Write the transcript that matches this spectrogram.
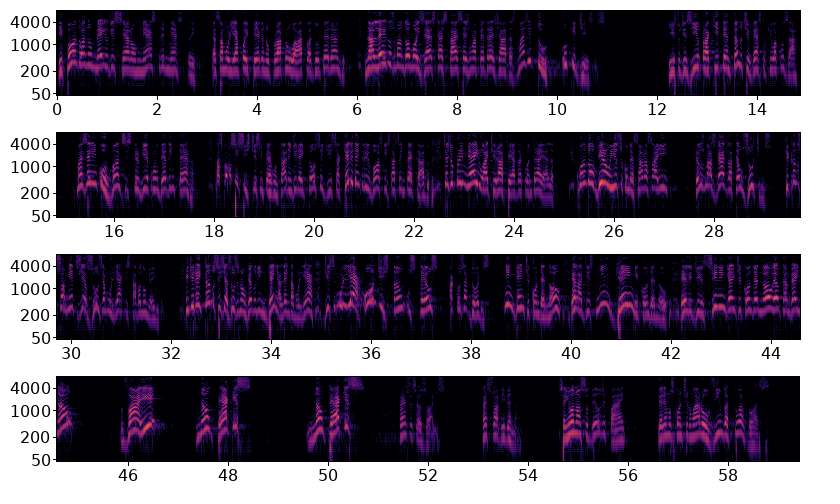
E pondo-a no meio, disseram: Mestre, mestre, essa mulher foi pega no próprio ato adulterando. Na lei nos mandou Moisés que as tais sejam apedrejadas. Mas e tu, o que dizes? Isto diziam para que, tentando, tivesse do que o acusar. Mas ele, encurvando-se, escrevia com o dedo em terra. Mas como se insistisse em perguntar, endireitou-se e disse: Aquele dentre vós que está sem pecado, seja o primeiro a atirar pedra contra ela. Quando ouviram isso, começaram a sair, pelos mais velhos até os últimos ficando somente Jesus e a mulher que estava no meio. Endireitando-se Jesus e não vendo ninguém além da mulher, disse: Mulher, onde estão os teus acusadores? Ninguém te condenou? Ela disse: Ninguém me condenou. Ele disse: Se ninguém te condenou, eu também não. Vá e não peques, não peques. Feche os seus olhos. Feche sua Bíblia não. Senhor nosso Deus e Pai, queremos continuar ouvindo a tua voz.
